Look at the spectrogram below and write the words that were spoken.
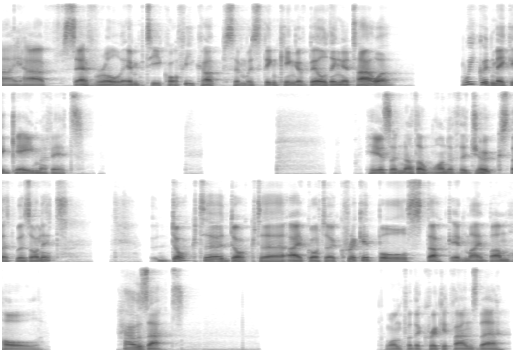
I have several empty coffee cups and was thinking of building a tower. We could make a game of it. Here's another one of the jokes that was on it. Doctor, doctor, I've got a cricket ball stuck in my bumhole. How's that? One for the cricket fans there.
